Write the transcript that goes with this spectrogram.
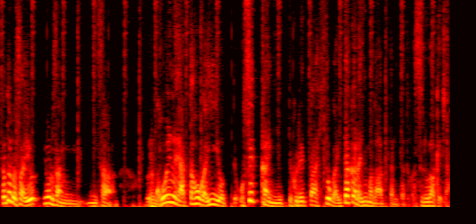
ら、例えばさ、よ夜さんにさ、うんこういうのやった方がいいよって、おせっかいに言ってくれた人がいたから今があったりだとかするわけじゃん。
